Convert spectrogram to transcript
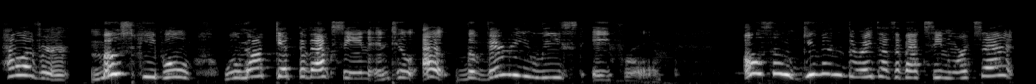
However, most people will not get the vaccine until at the very least April. Also, given the rate that the vaccine works at,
